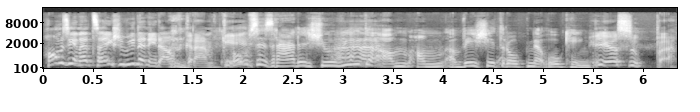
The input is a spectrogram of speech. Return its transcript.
Haben Sie Ihr Zeug schon wieder nicht aufgeräumt, gell? das Radl schon wieder am, am, am Wäschetrockner angehängt? Ja, super.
